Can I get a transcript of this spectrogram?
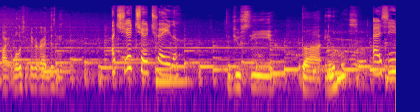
Alright, what was your favorite ride at Disney? a choo-choo train. Did you see the animals? I see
